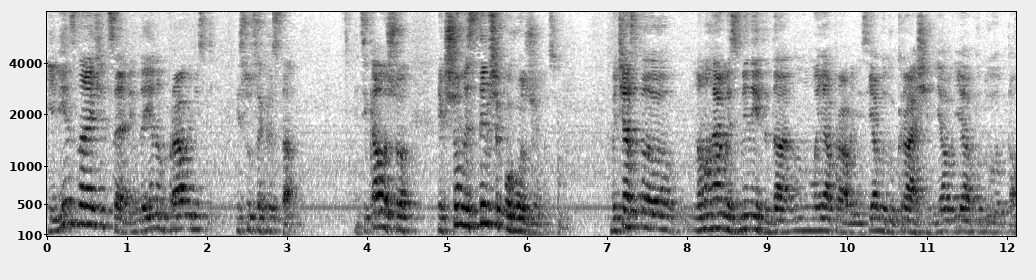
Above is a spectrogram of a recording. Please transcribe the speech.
І він, знаючи це, він дає нам праведність Ісуса Христа. І цікаво, що якщо ми з тим ще погоджуємося, ми часто намагаємось змінити, да, ну, моя праведність, я буду кращим, я, я буду там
